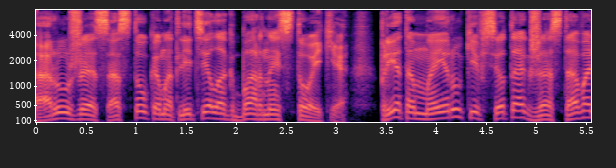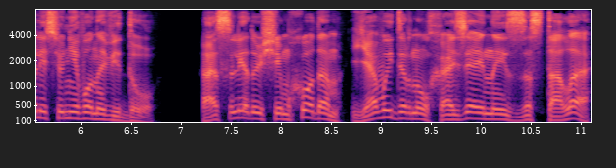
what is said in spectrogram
Оружие со стуком отлетело к барной стойке, при этом мои руки все так же оставались у него на виду. А следующим ходом я выдернул хозяина из-за стола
